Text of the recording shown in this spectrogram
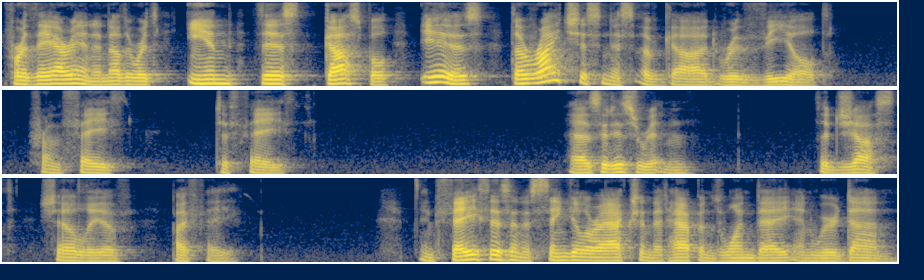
For therein, in other words, in this gospel, is the righteousness of God revealed from faith to faith. As it is written, the just shall live by faith. And faith isn't a singular action that happens one day and we're done.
